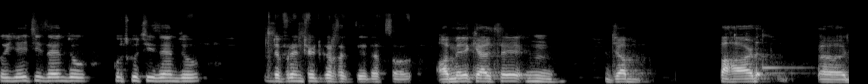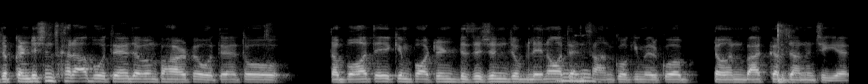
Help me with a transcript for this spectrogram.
तो यही चीज़ है जो कुछ कुछ चीज़ें हैं जो डिफरेंशिएट कर सकती है दैट्स ऑल और मेरे ख्याल से हम्म। जब पहाड़ जब कंडीशंस खराब होते हैं जब हम पहाड़ पे होते हैं तो तब बहुत एक इम्पोर्टेंट डिसीज़न जो लेना होता है हम्म। इंसान को कि मेरे को अब टर्न बैक कर जाना चाहिए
